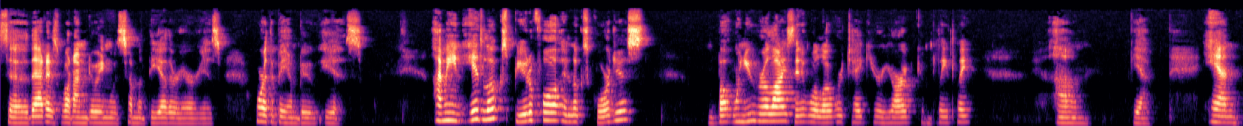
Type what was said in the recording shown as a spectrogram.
So that is what I'm doing with some of the other areas where the bamboo is. I mean, it looks beautiful, it looks gorgeous, but when you realize that it will overtake your yard completely, um, yeah. And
